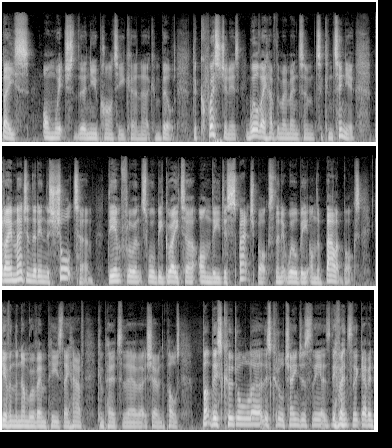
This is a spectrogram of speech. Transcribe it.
base on which the new party can uh, can build. The question is, will they have the momentum to continue? But I imagine that in the short term, the influence will be greater on the dispatch box than it will be on the ballot box, given the number of MPs they have compared to their uh, share in the polls. But this could all uh, this could all change as the as the events that Gavin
